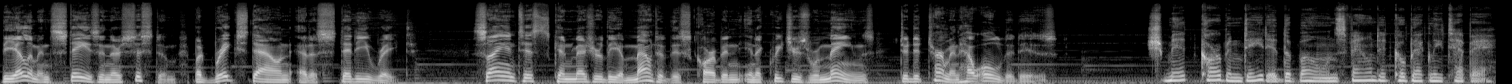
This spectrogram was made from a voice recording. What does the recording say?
the element stays in their system but breaks down at a steady rate. Scientists can measure the amount of this carbon in a creature's remains to determine how old it is. Schmidt carbon dated the bones found at Göbekli Tepe.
